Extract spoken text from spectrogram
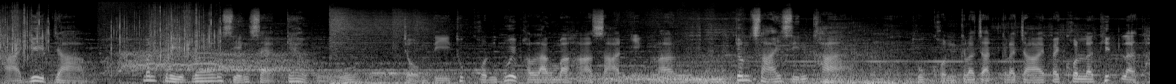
ขายืดยาว มันกรีดร้องเสียงแสบแก้วหู โจมตีทุกคนด้วยพลังมหาศาลอีกครั้ง จนสายสินขาดทุกคนกระจัดกระจายไปคนละทิศละท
